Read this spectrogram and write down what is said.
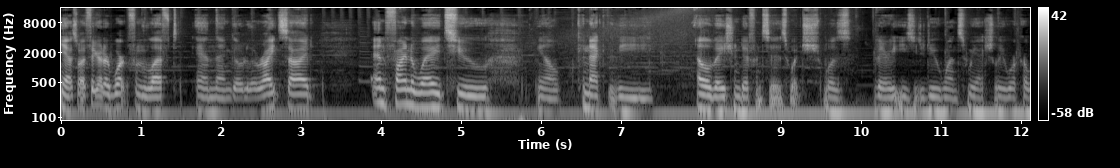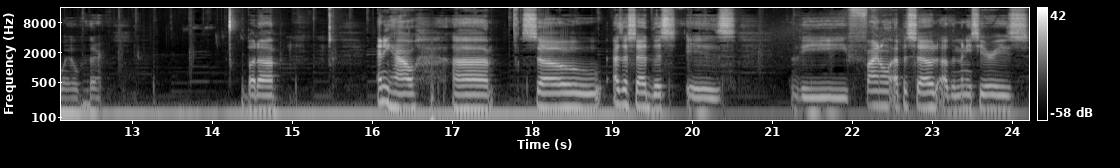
yeah, so I figured I'd work from the left and then go to the right side and find a way to you know, connect the elevation differences, which was very easy to do once we actually work our way over there. But, uh, anyhow, uh, so as I said, this is the final episode of the miniseries,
